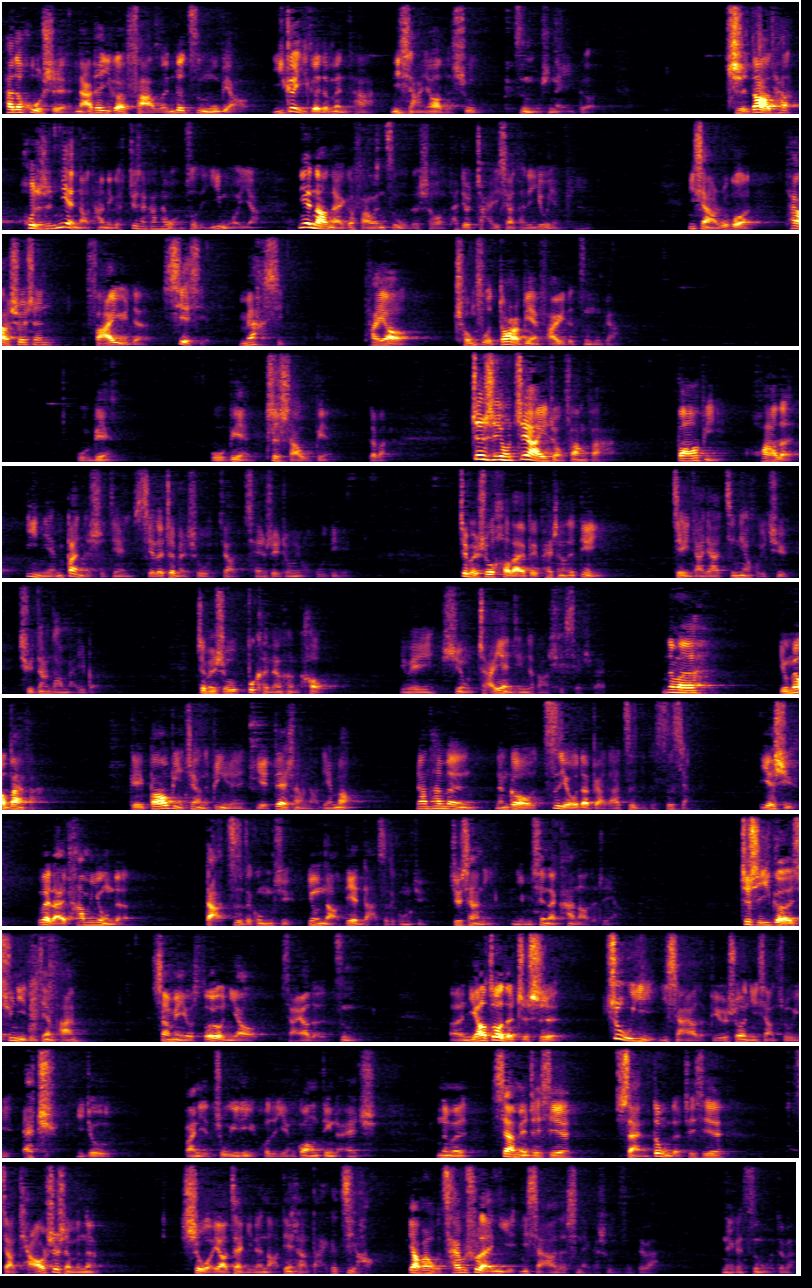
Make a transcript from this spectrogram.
他的护士拿着一个法文的字母表，一个一个的问他：“你想要的数字母是哪一个？”直到他，或者是念到他那个，就像刚才我们做的一模一样。念到哪个法文字母的时候，他就眨一下他的右眼皮。你想，如果他要说声法语的谢谢 （merci），他要重复多少遍法语的字母表？五遍。五遍，至少五遍，对吧？正是用这样一种方法，鲍比花了一年半的时间写了这本书，叫《潜水中与蝴蝶》。这本书后来被拍成了电影，建议大家今天回去去当当买一本。这本书不可能很厚，因为是用眨眼睛的方式写出来的。那么，有没有办法给包庇这样的病人也戴上脑电帽，让他们能够自由地表达自己的思想？也许。未来他们用的打字的工具，用脑电打字的工具，就像你你们现在看到的这样。这是一个虚拟的键盘，上面有所有你要想要的字母。呃，你要做的只是注意你想要的，比如说你想注意 H，你就把你的注意力或者眼光盯着 H。那么下面这些闪动的这些小条是什么呢？是我要在你的脑电上打一个记号。要不然我猜不出来你你想要的是哪个数字，对吧？哪个字母，对吧？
